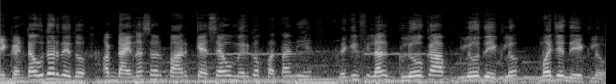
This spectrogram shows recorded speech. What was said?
एक घंटा उधर दे दो। अब डायनासोर पार्क कैसा है वो मेरे को पता नहीं है, लेकिन फ़िलहाल ग्लो का आप ग्लो देख लो, मज़े देख लो।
